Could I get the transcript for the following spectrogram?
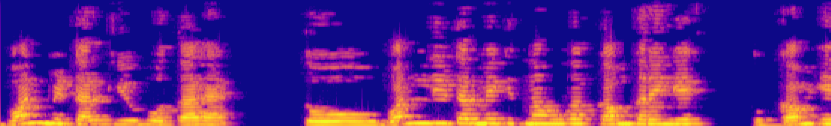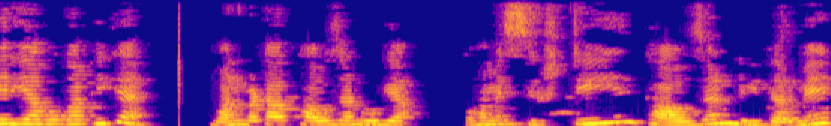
वन मीटर क्यूब होता है। तो वन लीटर में कितना होगा? कम करेंगे तो कम एरिया होगा, ठीक है? वन बटा थाउज़ेंड हो गया। तो हमें सिक्सटीन थाउज़ेंड लीटर में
